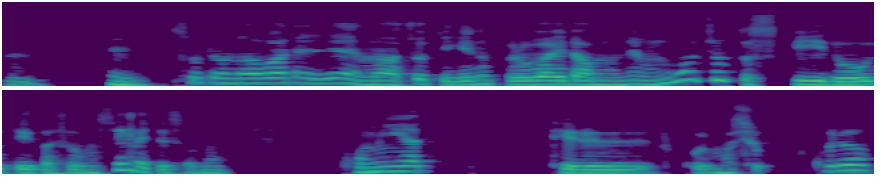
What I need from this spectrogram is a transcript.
うんうん、それの流れで、まあ、ちょっと家のプロバイダーもね、もうちょっとスピードっていうか、そのせめてその混み合ってるところ、まあ、しょこれは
